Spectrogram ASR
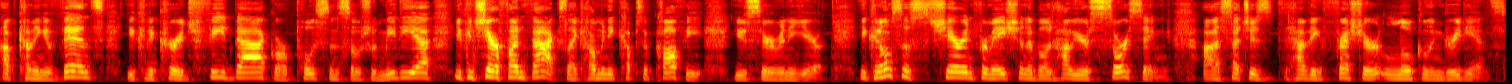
upcoming events. You can encourage feedback or posts on social media. You can share fun facts like how many cups of coffee you serve in a year. You can also share information about how you're sourcing, uh, such as having fresher local ingredients.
